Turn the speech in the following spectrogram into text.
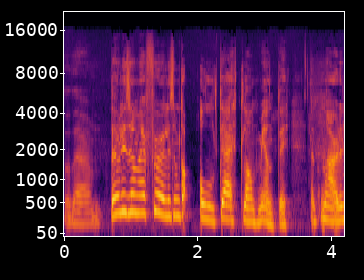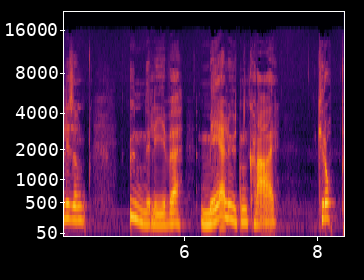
Så det Det er liksom, jeg føler liksom det alltid er et eller annet med jenter. Enten er det liksom underlivet med eller uten klær. Kropp.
